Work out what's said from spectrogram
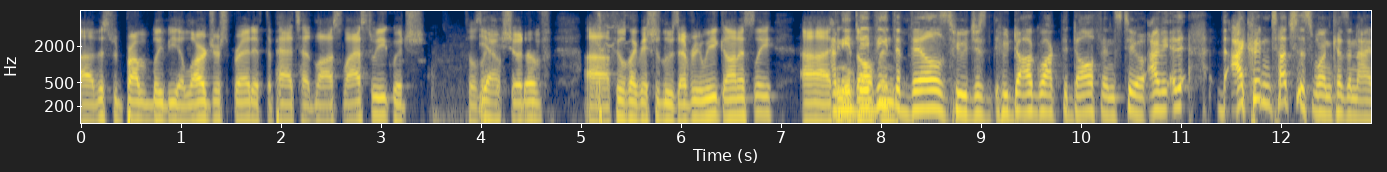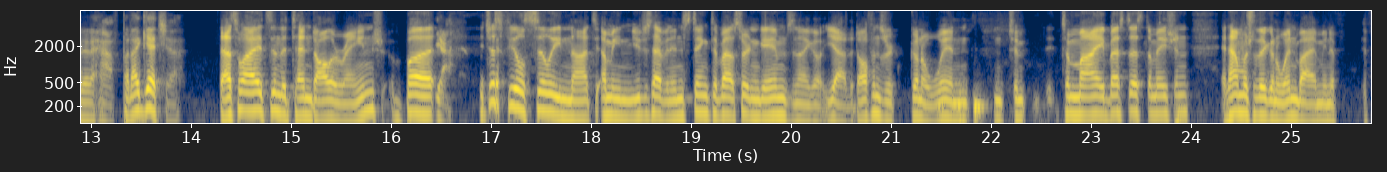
Uh, this would probably be a larger spread if the Pats had lost last week, which feels like yeah. they should have. Uh, feels like they should lose every week, honestly. Uh, I, I mean, the Dolphins... they beat the Bills, who just who dog walked the Dolphins too. I mean, I couldn't touch this one because of nine and a half, but I get you. That's why it's in the ten dollar range. But yeah, it just feels silly not to. I mean, you just have an instinct about certain games, and I go, yeah, the Dolphins are going to win to to my best estimation. And how much are they going to win by? I mean, if if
